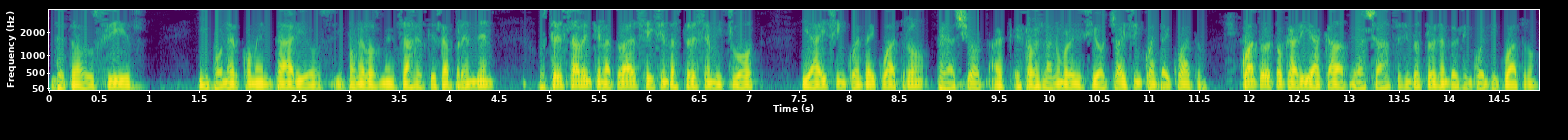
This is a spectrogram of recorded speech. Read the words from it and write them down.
de traducir y poner comentarios y poner los mensajes que se aprenden. Ustedes saben que en la Torah hay 613 mitzvot y hay 54 perashot. Esta vez la número 18, hay 54. ¿Cuánto le tocaría a cada perashá? 613 entre 54.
